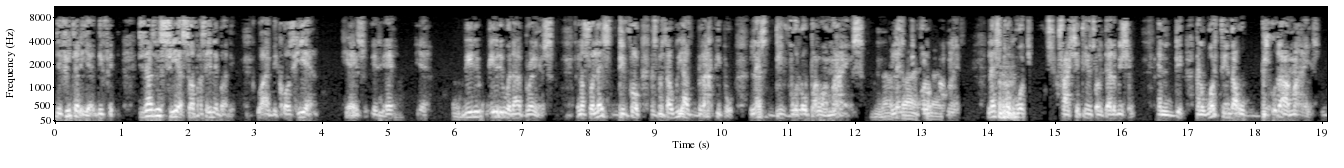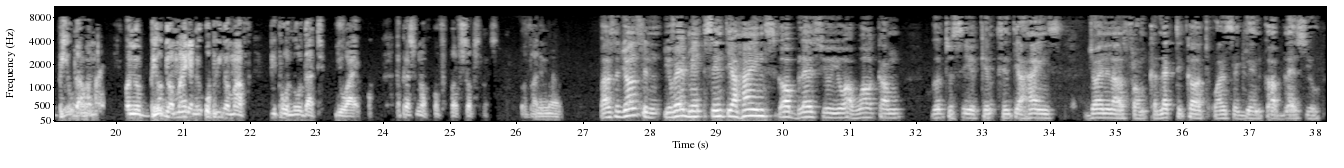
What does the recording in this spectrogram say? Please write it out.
defeated here, defeat. She doesn't see herself as anybody. Why? Because here, here is, here, here. Beauty, beauty without brains. You know, so let's develop, especially we as black people, let's develop our minds. That's let's right, develop right. our minds. Let's stop mm. watching trashy things on television and and watch things that will build our minds, build our mm. mind. When you build your mind and you open your mouth, people know that you are a person of, of, of substance, of value. Pastor Johnson, you've heard me. Cynthia Hines, God bless you. You are welcome. Good to see you, Cynthia Hines, joining us from Connecticut once again. God bless you.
